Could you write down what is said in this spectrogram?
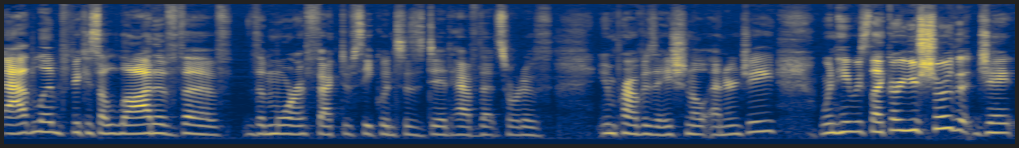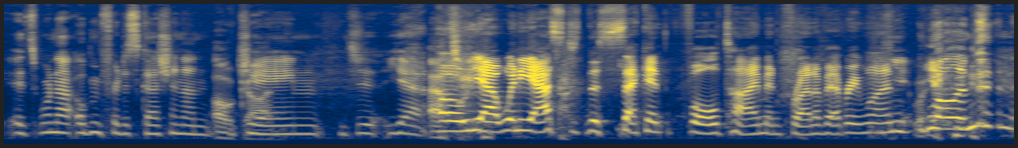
ad libbed because a lot of the the more effective sequences did have that sort of improvisational energy. When he was like, "Are you sure that Jane? It's we're not open for discussion on Oh, God. Jane." J- yeah. Oh yeah, when he asked the second full time in front of everyone. Well, and then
